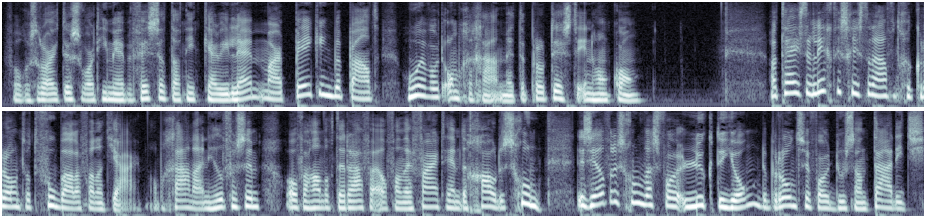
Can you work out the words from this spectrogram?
Volgens Reuters wordt hiermee bevestigd dat niet Carrie Lam... maar Peking bepaalt hoe er wordt omgegaan met de protesten in Hongkong. Matthijs de Ligt is gisteravond gekroond tot voetballer van het jaar. Op gala in Hilversum overhandigde Rafael van der Vaart hem de gouden schoen. De zilveren schoen was voor Luc de Jong, de bronzen voor Dusan Tadic.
